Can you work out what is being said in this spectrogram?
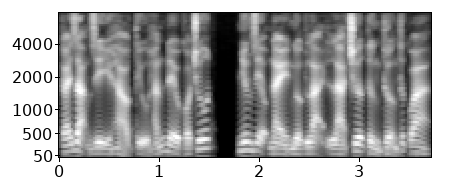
cái dạng gì hảo tiểu hắn đều có chút, nhưng rượu này ngược lại là chưa từng thưởng thức qua.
